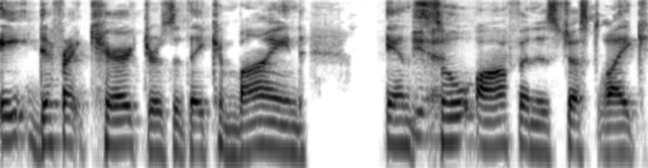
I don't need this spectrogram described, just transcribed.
eight different characters that they combined. And yeah. so often it's just like,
